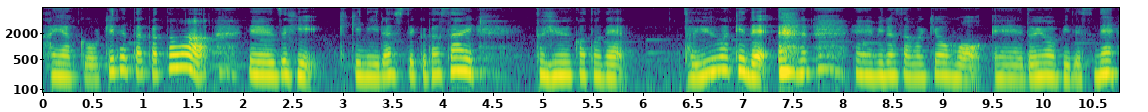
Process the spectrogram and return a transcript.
早く起きれた方は、えー、ぜひ聞きにいらしてください。ということでというわけで、えー、皆様今日も、えー、土曜日ですね。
